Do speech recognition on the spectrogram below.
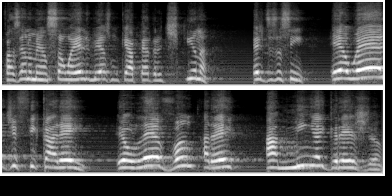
fazendo menção a ele mesmo, que é a pedra de esquina, ele diz assim: Eu edificarei, eu levantarei a minha igreja,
